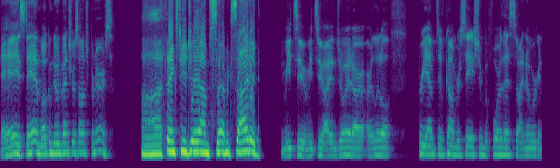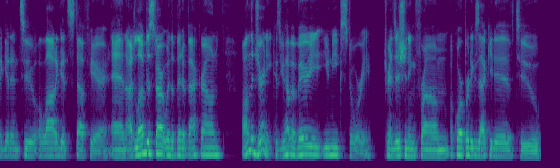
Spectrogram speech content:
Hey, hey, Stan, welcome to Adventurous Entrepreneurs. Uh, thanks, TJ. I'm I'm excited. Me too. Me too. I enjoyed our our little preemptive conversation before this, so I know we're going to get into a lot of good stuff here. And I'd love to start with a bit of background on the journey because you have a very unique story transitioning from a corporate executive to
